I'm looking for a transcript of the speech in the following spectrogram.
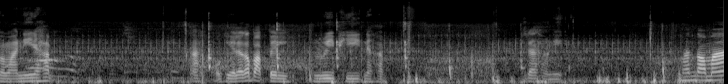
ประมาณนี้นะครับอะโอเคแล้วก็ปรับเป็น repeat นะครับได้เท่านี้มันต่อมา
